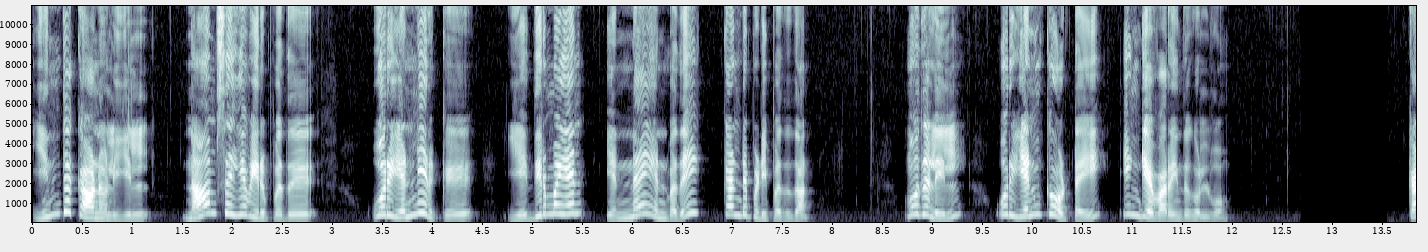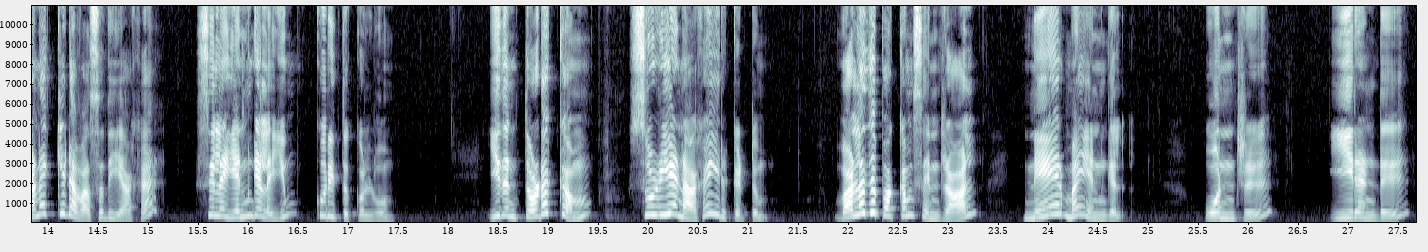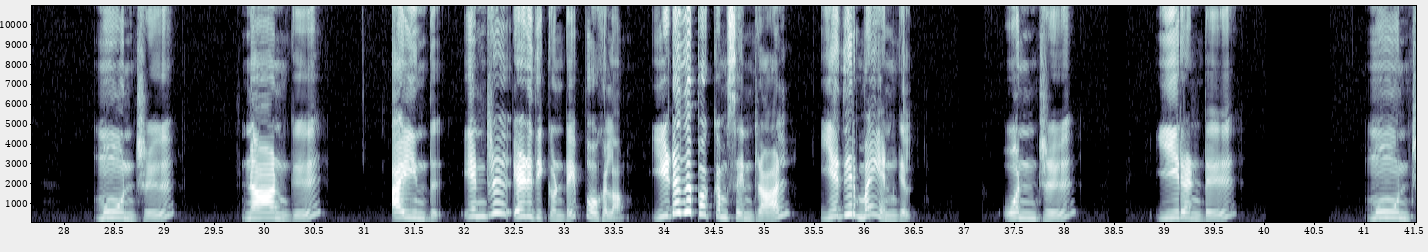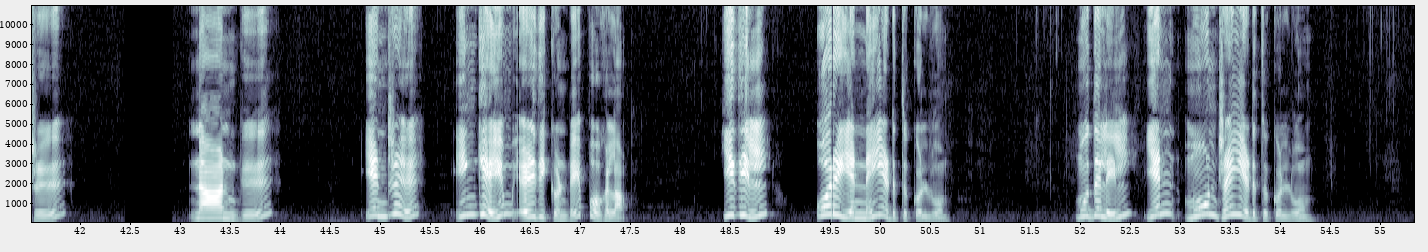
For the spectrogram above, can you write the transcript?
இந்த காணொளியில் நாம் செய்யவிருப்பது ஒரு எண்ணிற்கு எதிர்மையன் என்ன என்பதை கண்டுபிடிப்பதுதான். முதலில் ஒரு எண்கோட்டை இங்கே வரைந்து கொள்வோம். கணக்கிட வசதியாக சில எண்களையும் குறித்துக்கொள்வோம் இதன் தொடக்கம் சுழியனாக இருக்கட்டும். வலது பக்கம் சென்றால் நேர்ம எண்கள். ஒன்று இரண்டு மூன்று நான்கு ஐந்து என்று எழுதிக்கொண்டே போகலாம். இடது பக்கம் சென்றால் எதிர்ம எண்கள். ஒன்று இரண்டு மூன்று நான்கு என்று இங்கேயும் எழுதிக்கொண்டே போகலாம். இதில் ஒரு எண்ணை எடுத்துக்கொள்வோம். முதலில் எண் மூன்றை எடுத்துக்கொள்வோம்.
